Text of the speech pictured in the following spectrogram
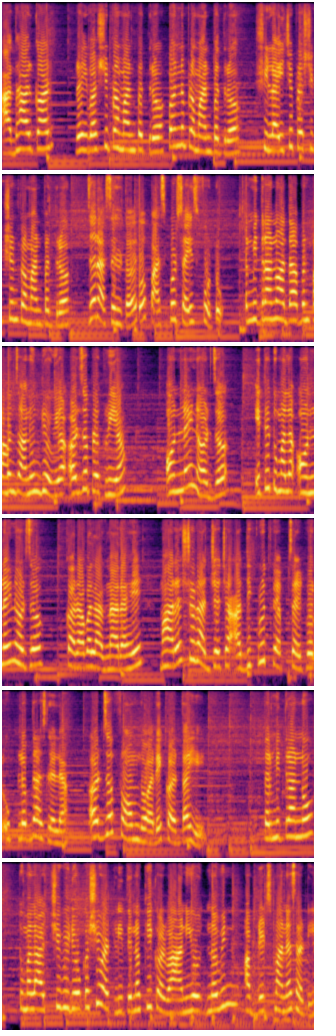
आधार कार्ड रहिवासी प्रमाणपत्र उत्पन्न प्रमाणपत्र शिलाईचे प्रशिक्षण प्रमाणपत्र जर असेल तर व पासपोर्ट साईज फोटो तर मित्रांनो आता आपण पाहून जाणून घेऊया अर्ज प्रक्रिया. ऑनलाईन अर्ज येथे तुम्हाला ऑनलाईन अर्ज करावा लागणार आहे. महाराष्ट्र राज्याच्या अधिकृत वेबसाईटवर उपलब्ध असलेल्या अर्ज फॉर्मद्वारे करता येईल. तर मित्रांनो तुम्हाला आजची व्हिडिओ कशी वाटली ते नक्की कळवा आणि यो नवीन अपडेट्स पाहण्यासाठी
